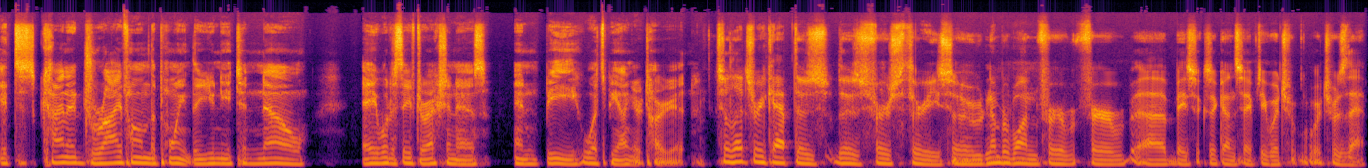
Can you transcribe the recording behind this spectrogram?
it's kind of drive home the point that you need to know a what a safe direction is and b what's beyond your target So let's recap those those first three. So number one for for uh, basics of gun safety, which which was that.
